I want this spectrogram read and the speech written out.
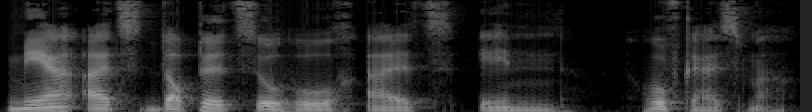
mehr als doppelt so hoch als in Hofgeismar.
